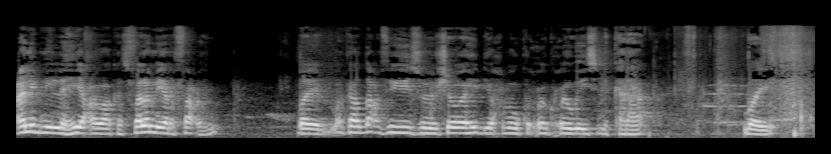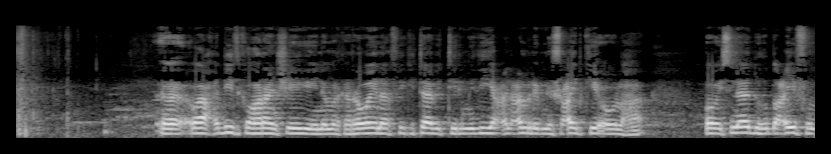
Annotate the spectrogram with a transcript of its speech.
can ibni lahiica waa kas falam yarfachu. Ayb marka dacfigiisu shawaahidii waxbuu ku xoog xoogeysmi karaa. Ayb waa xadiidka horaan sheegayna marka rawaynaa fi kitaabi tirmidiyi can camri bni shucayb kii ou lahaa oo isnaaduhu daciifun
